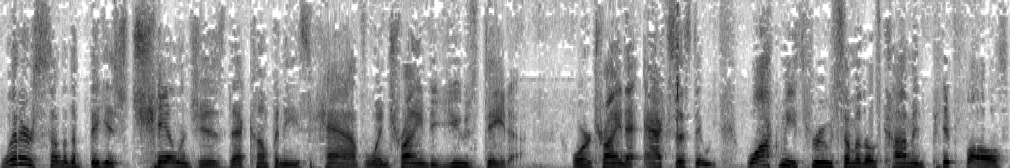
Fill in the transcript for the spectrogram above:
What are some of the biggest challenges that companies have when trying to use data or trying to access it? Walk me through some of those common pitfalls.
